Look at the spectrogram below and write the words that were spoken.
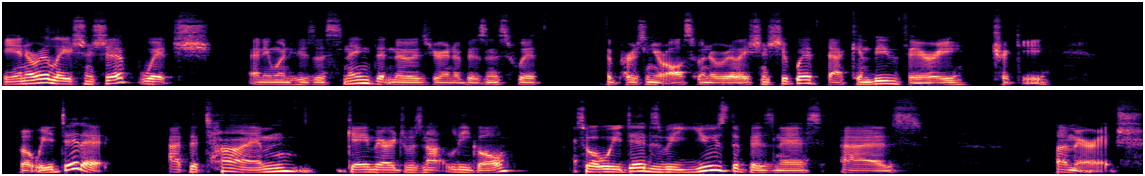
in a relationship, which anyone who's listening that knows you're in a business with the person you're also in a relationship with, that can be very tricky. But we did it. At the time, gay marriage was not legal. So what we did is we used the business as a marriage,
